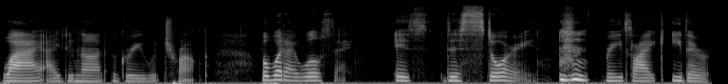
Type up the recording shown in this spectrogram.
why I do not agree with Trump. But what I will say is this story reads like either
